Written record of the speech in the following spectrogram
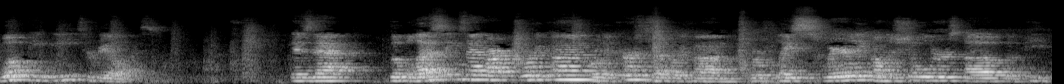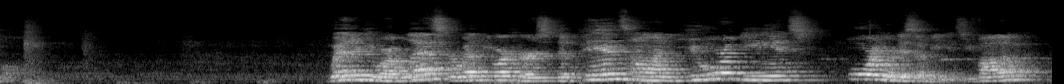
What we need to realize is that the blessings that are were to come, or the curses that were to come, were placed squarely on the shoulders of the people. Whether you are blessed or whether you are cursed depends on your obedience or your disobedience. You follow?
